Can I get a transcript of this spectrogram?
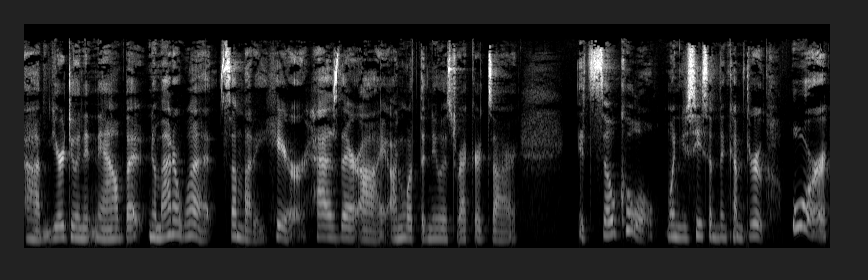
Um, you're doing it now. But no matter what, somebody here has their eye on what the newest records are. It's so cool when you see something come through, or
